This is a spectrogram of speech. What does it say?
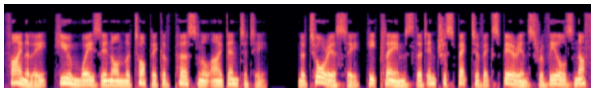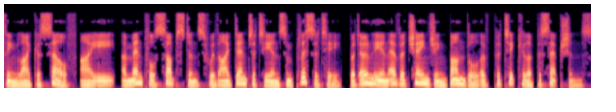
Finally, Hume weighs in on the topic of personal identity. Notoriously, he claims that introspective experience reveals nothing like a self i.e., a mental substance with identity and simplicity, but only an ever-changing bundle of particular perceptions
